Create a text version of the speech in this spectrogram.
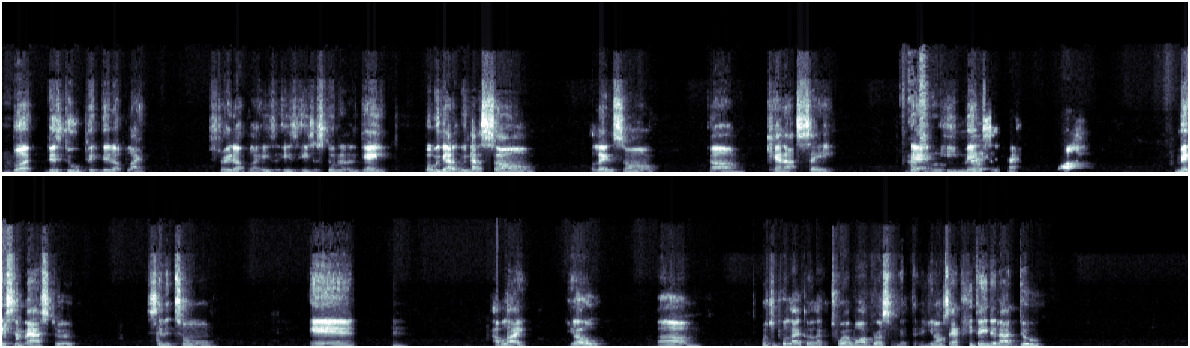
hmm. but this dude picked it up like straight up, like he's he's he's a student of the game. But we got a we got a song, a latest song, um, cannot say that Absolutely. he mixed and wow, mixed and mastered, sent it to him, and I was like, yo, um, why don't you put like a like a 12 bar verse on that thing? You know what I'm saying? Anything that I do,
